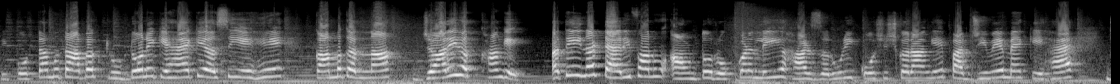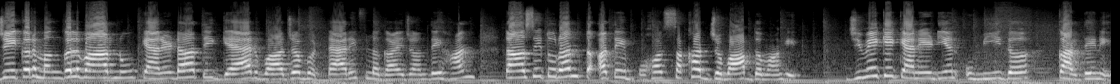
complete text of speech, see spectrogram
ਰਿਪੋਰਟਾਂ ਮੁਤਾਬਕ ਟਰੂਡੋ ਨੇ ਕਿਹਾ ਹੈ ਕਿ ਅਸੀਂ ਇਹ ਕੰਮ ਕਰਨਾ ਜਾਰੀ ਰੱਖਾਂਗੇ। ਅਤੇ ਇਹਨਾਂ ਟੈਰਿਫਾਂ ਨੂੰ ਆਉਣ ਤੋਂ ਰੋਕਣ ਲਈ ਹਰ ਜ਼ਰੂਰੀ ਕੋਸ਼ਿਸ਼ ਕਰਾਂਗੇ। ਪਰ ਜਿਵੇਂ ਮੈਂ ਕਿਹਾ ਜੇਕਰ ਮੰਗਲਵਾਰ ਨੂੰ ਕੈਨੇਡਾ ਤੇ ਗੈਰ ਵਾਜਬ ਟੈਰਿਫ ਲਗਾਏ ਜਾਂਦੇ ਹਨ, ਤਾਂ ਅਸੀਂ ਤੁਰੰਤ ਅਤੇ ਬਹੁਤ ਸਖਤ ਜਵਾਬ ਦੇਵਾਂਗੇ। ਜਿਵੇਂ ਕਿ ਕੈਨੇਡੀਅਨ ਉਮੀਦ ਕਰਦੇ ਨੇ,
